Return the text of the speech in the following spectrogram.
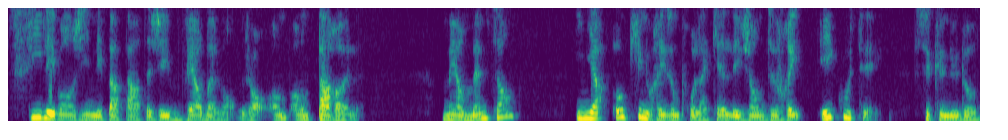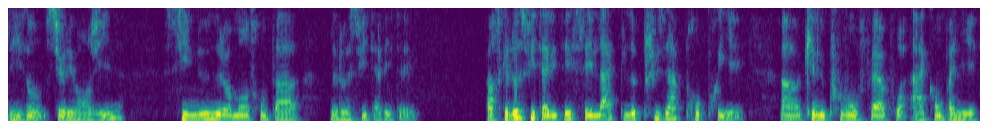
si l'évangile n'est pas partagé verbalement, genre en, en, parole. Mais en même temps, il n'y a aucune raison pour laquelle les gens devraient écouter ce que nous leur disons sur l'évangile si nous ne leur montrons pas de l'hospitalité. Parce que l'hospitalité, c'est l'acte le plus approprié euh, que nous pouvons faire pour accompagner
